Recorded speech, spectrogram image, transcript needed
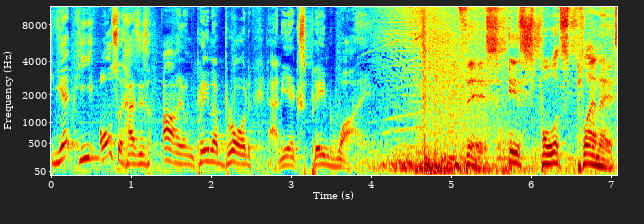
Yet he also has his eye on playing abroad, and he explained why. This is Sports Planet.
